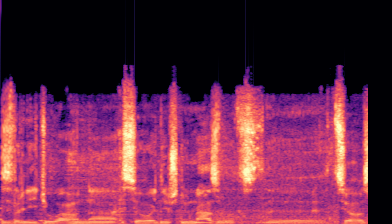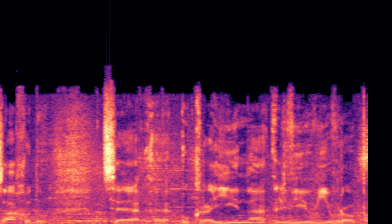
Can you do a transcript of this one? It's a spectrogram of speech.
Зверніть увагу на сьогоднішню назву е, цього заходу. Це е, Україна, Львів, Європа.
